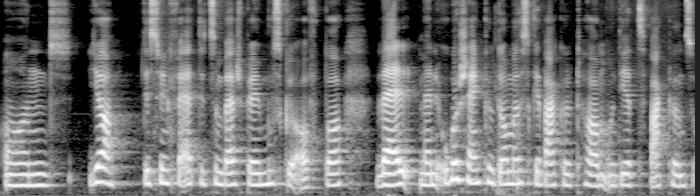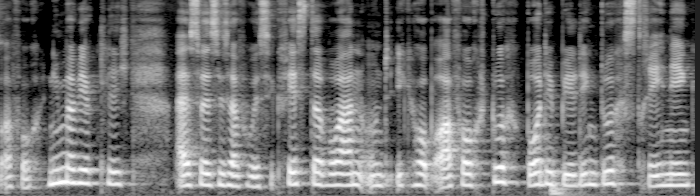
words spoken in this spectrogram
Und ja, deswegen feiert ich zum Beispiel einen Muskelaufbau, weil meine Oberschenkel damals gewackelt haben und jetzt wackeln sie einfach nicht mehr wirklich. Also es ist einfach alles fester geworden und ich habe einfach durch Bodybuilding, durchs Training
